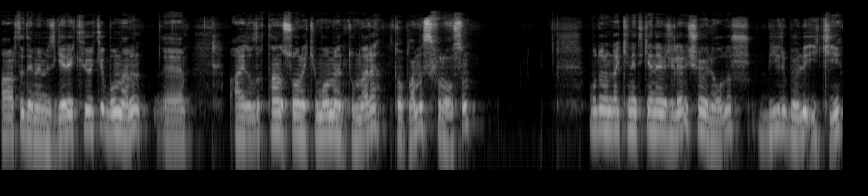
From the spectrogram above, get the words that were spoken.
Artı dememiz gerekiyor ki bunların e, ayrıldıktan sonraki momentumları toplamı sıfır olsun. Bu durumda kinetik enerjileri şöyle olur. 1 bölü 2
